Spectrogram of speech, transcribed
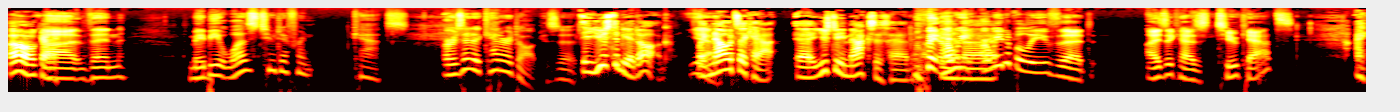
oh, okay. uh, then maybe it was two different cats, or is it a cat or a dog? Is it? it used to be a dog. Yeah. Like now it's a cat. Uh, it used to be Max's head. Wait, are and, we uh, are we to believe that Isaac has two cats? I,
